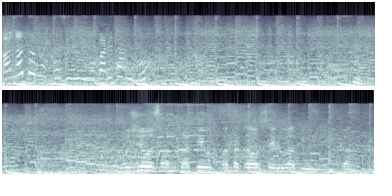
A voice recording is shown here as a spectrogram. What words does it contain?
あなたの風に呼ばれたの？お嬢さんだけを戦わせるわけにもいかん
